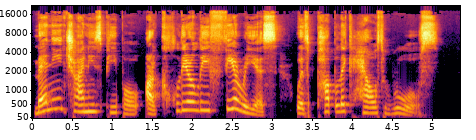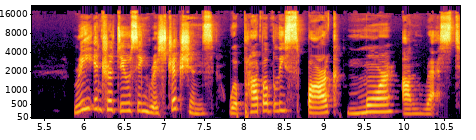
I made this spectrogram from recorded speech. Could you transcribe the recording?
Many Chinese people are clearly furious with public health rules. Reintroducing restrictions will probably spark more unrest.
